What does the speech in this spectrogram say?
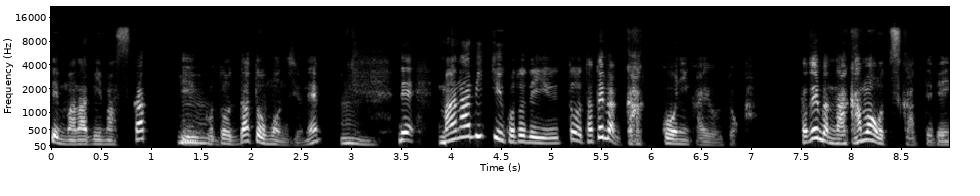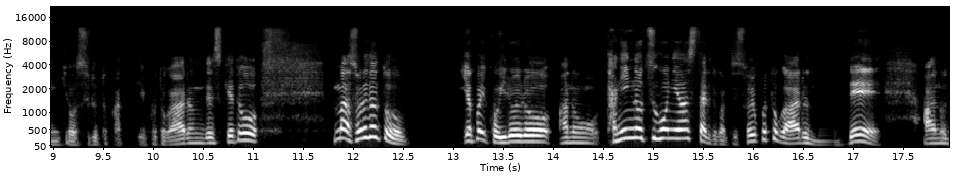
て学びますかっていうことだと思うんですよね。うんうんで、学びっていうことで言うと、例えば学校に通うとか、例えば仲間を使って勉強するとかっていうことがあるんですけど、まあそれだと、やっぱりこういろいろ、あの、他人の都合に合わせたりとかってそういうことがあるので、あの、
